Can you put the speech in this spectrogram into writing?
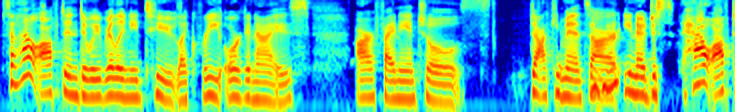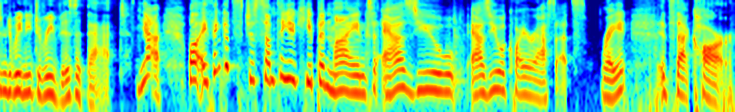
So, how often do we really need to like reorganize our financial documents? Our, mm-hmm. you know, just how often do we need to revisit that? Yeah. Well, I think it's just something you keep in mind as you as you acquire assets, right? It's that car.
